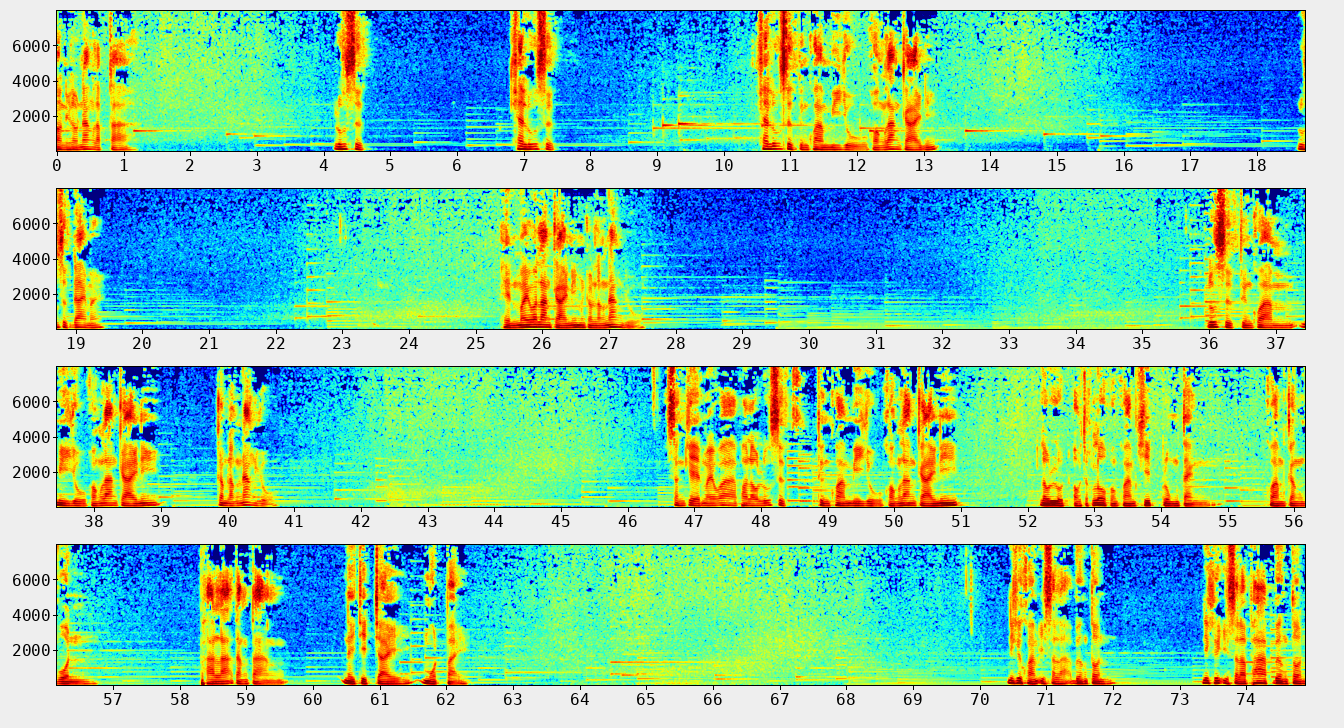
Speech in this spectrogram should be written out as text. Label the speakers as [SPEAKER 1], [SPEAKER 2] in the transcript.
[SPEAKER 1] อนนี้เรานั่งหลับตา รู้สึก แค่รู้สึก แค่รู้สึกถึงความมีอยู่ของร่างกายนี้ รู้สึกได้ไหมเห็นไหมว่าร่างกายนี้มันกำลังนั่งอยู่ รู้สึกถึงความมีอยู่ของร่างกายนี้กำลังนั่งอยู่ สังเกตไหมว่าพอเรารู้สึกถึงความมีอยู่ของร่างกายนี้ เราหลุดออกจากโลกของความคิดปรุงแต่ง ความกังวล ภาระต่างๆ ในจิตใจหมดไป นี่คือความอิสระเบื้องต้น นี่คืออิสระภาพเบื้องต้น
